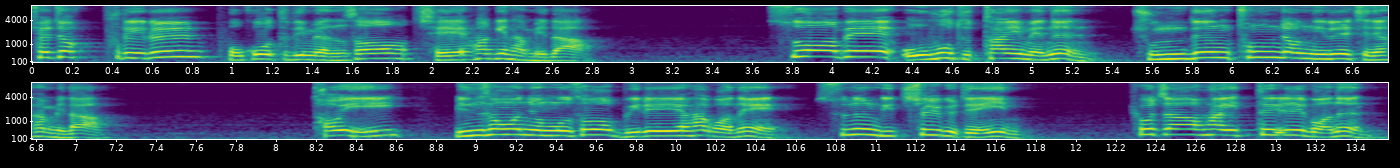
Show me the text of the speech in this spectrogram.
최적 풀이를 보고 드리면서 재확인합니다. 수업의 오후 두 타임에는 중등 총정리를 진행합니다. 저희 민성원 연구소 미래의 학원의 수능 기출 교재인 효자 화이트 1권은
